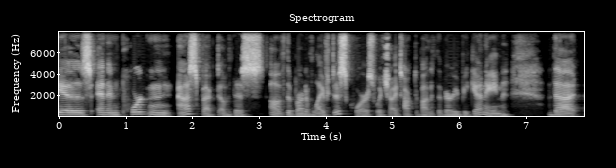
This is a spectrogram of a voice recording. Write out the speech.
is an important aspect of this of the bread of life discourse which i talked about at the very beginning that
